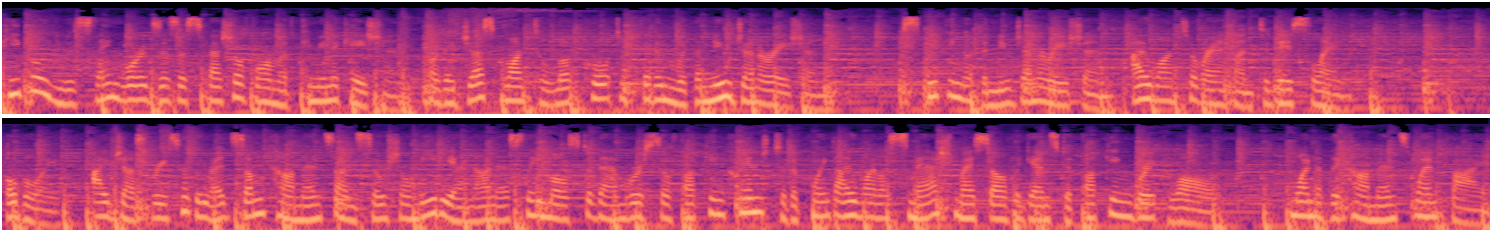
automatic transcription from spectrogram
People use slang words as a special form of communication, or they just want to look cool to fit in with the new generation. Speaking of the new generation, I want to rant on today's slang. Oh boy, I just recently read some comments on social media and honestly most of them were so fucking cringe to the point I wanna smash myself against a fucking brick wall. One of the comments went by,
